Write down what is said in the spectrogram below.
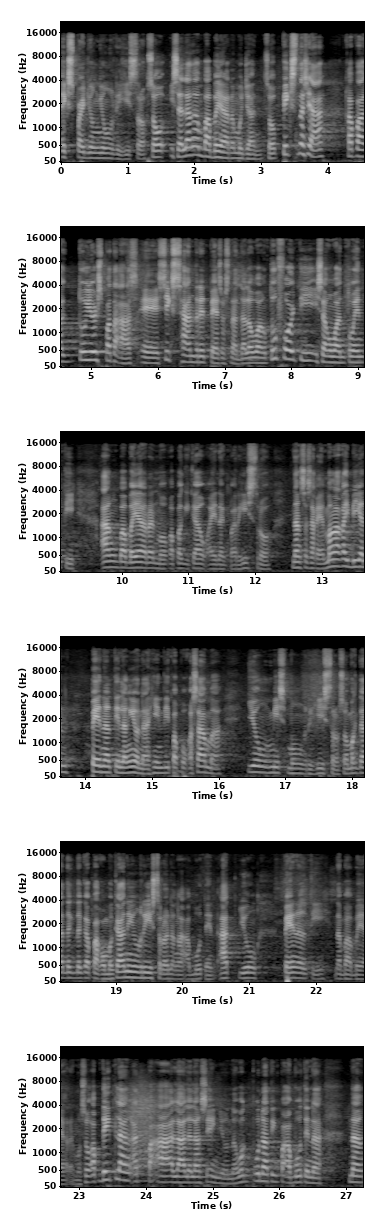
expired yung yung rehistro. So, isa lang ang babayaran mo dyan. So, fixed na siya. Kapag 2 years pataas, eh, 600 pesos na. Dalawang 240, isang 120 ang babayaran mo kapag ikaw ay nagparehistro ng sasakyan. Mga kaibigan, penalty lang yon ha. Hindi pa po kasama yung mismong rehistro. So, magdadagdag pa kung magkano yung rehistro na aabutin at yung penalty na babayaran mo. So, update lang at paaalala lang sa inyo na wag po nating paabutin na ng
